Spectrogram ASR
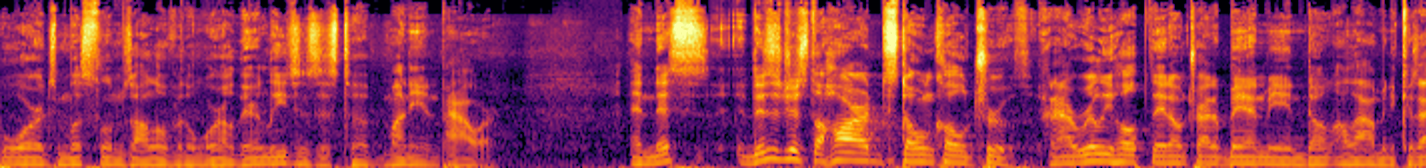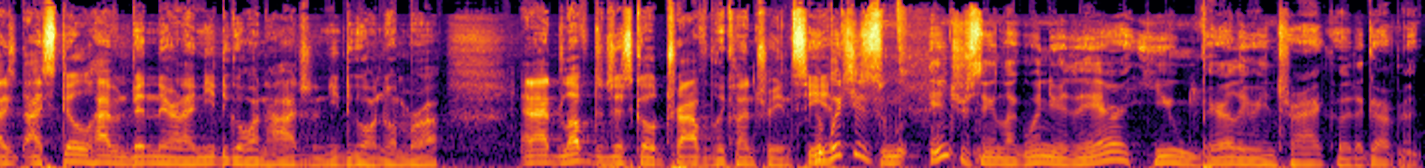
towards Muslims all over the world. Their allegiance is to money and power. And this, this is just the hard, stone cold truth. And I really hope they don't try to ban me and don't allow me because I, I still haven't been there and I need to go on Hajj and I need to go on Umrah. And I'd love to just go travel the country and see which is interesting. Like when you're there, you barely interact with the government.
